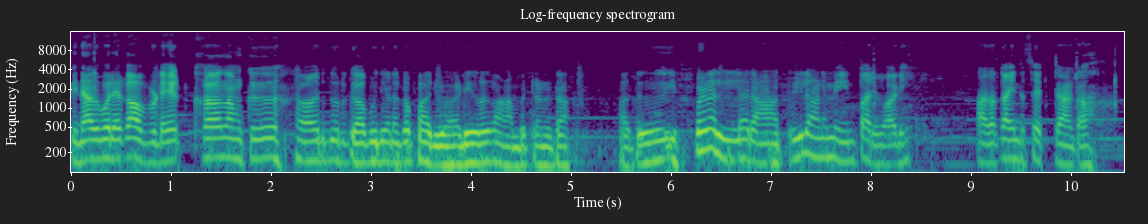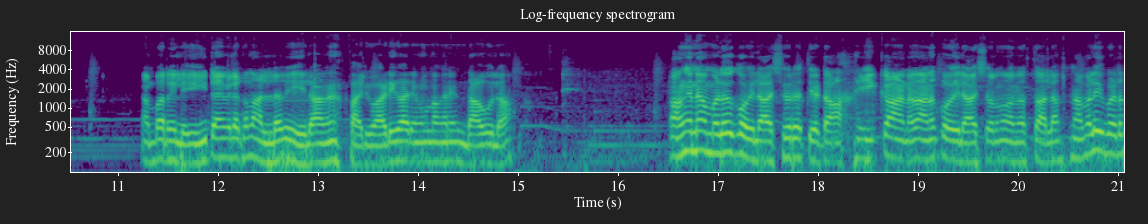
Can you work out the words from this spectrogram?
പിന്നെ അതുപോലെയൊക്കെ അവിടെയൊക്കെ നമുക്ക് ഒരു ദുർഗാപൂജയുടെയൊക്കെ പരിപാടികൾ കാണാൻ പറ്റുന്നുണ്ട് കേട്ടോ അത് ഇപ്പോഴല്ല രാത്രിയിലാണ് മെയിൻ പരിപാടി. അതൊക്കെ അതിന്റെ സെറ്റാണ് കേട്ടോ ഞാൻ പറഞ്ഞില്ലേ ഈ ടൈമിലൊക്കെ നല്ല വെയിലാണ്. പരിപാടി കാര്യങ്ങളൊന്നും അങ്ങനെ ഉണ്ടാവില്ല അങ്ങനെ നമ്മൾ കൊയിലാശ്വരം എത്തിയിട്ടാ. ഈ കാണുന്നതാണ് കൊയിലാശ്വരം എന്ന് പറഞ്ഞ സ്ഥലം. നമ്മൾ ഇവിടെ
